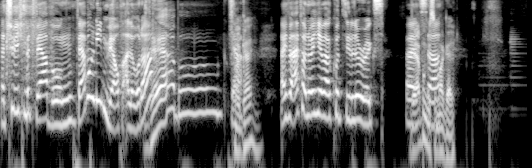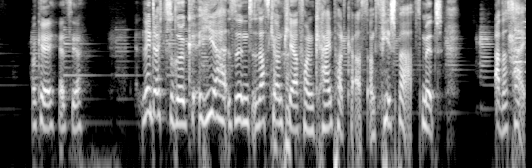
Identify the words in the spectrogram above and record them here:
Natürlich mit Werbung. Werbung lieben wir auch alle, oder? Werbung. Voll Ja. geil. Ich will einfach nur hier mal kurz die Lyrics. Werbung ist ja- immer geil. Okay, jetzt hier. Lehnt euch zurück. Hier sind Saskia und Pierre von Kein Podcast und viel Spaß mit Other Side.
